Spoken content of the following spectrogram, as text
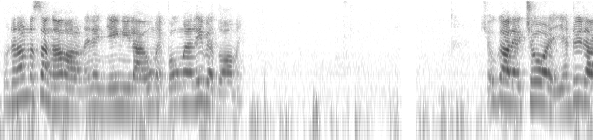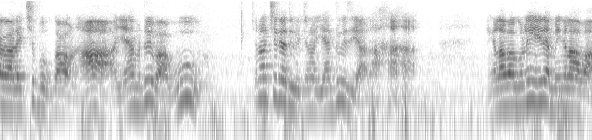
ဟို2025မှာတော့နည်းနည်းငြိမ်နေလာဦးမယ်ပုံမှန်လေးပဲသွားမယ်ရုပ်ကလည်းချောတယ်ရန်တွေ့တာကလည်းချစ်ဖို့ကောင်းတာရန်မတွေ့ပါဘူးကျွန်တော်ချစ်တဲ့သူတွေကျွန်တော်ရန်တွေ့စရာလားမင်္ဂလာပါကိုလင်းရေးတဲ့မင်္ဂလာပါ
